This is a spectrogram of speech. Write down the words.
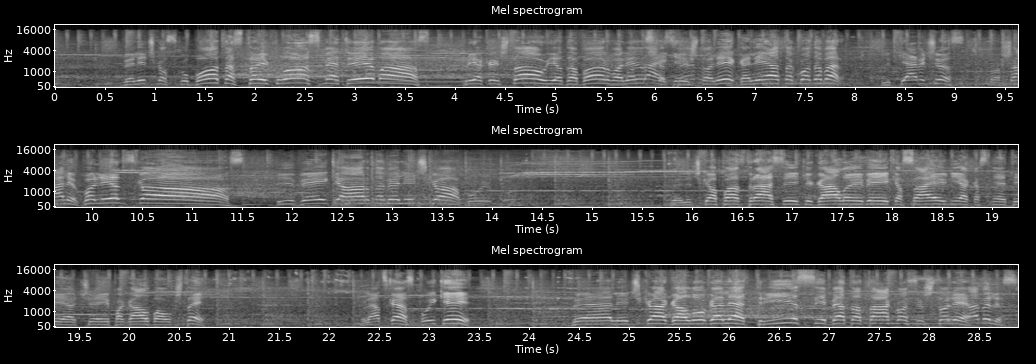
Veličkos skubotas, taiklus metimas. Priekaištauja dabar Valinskas. Iš toli galėjo atakuoti dabar. Lipkevičius pro šalį. Valinskas įveikia Arną Veličką. Velička pats drąsiai iki galo įveikia Sajų. Niekas netėjo čia į pagalbą aukštai. Kuleckas puikiai. Velička galų gale. Trys, bet atakos iš toli. Kabelis.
